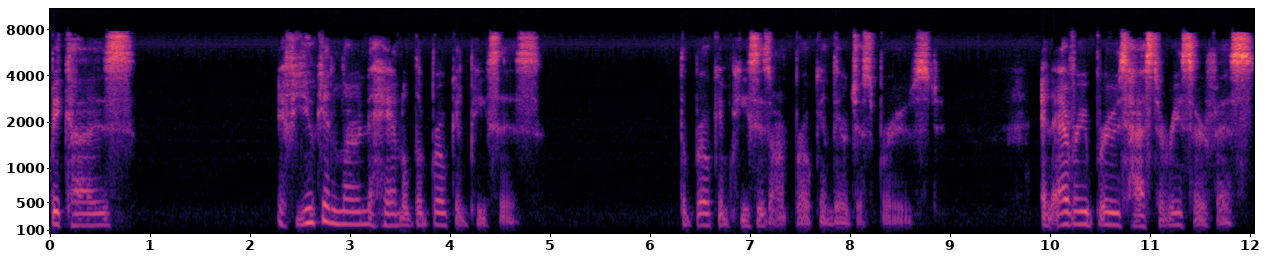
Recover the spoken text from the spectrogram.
Because if you can learn to handle the broken pieces, the broken pieces aren't broken, they're just bruised. And every bruise has to resurface.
